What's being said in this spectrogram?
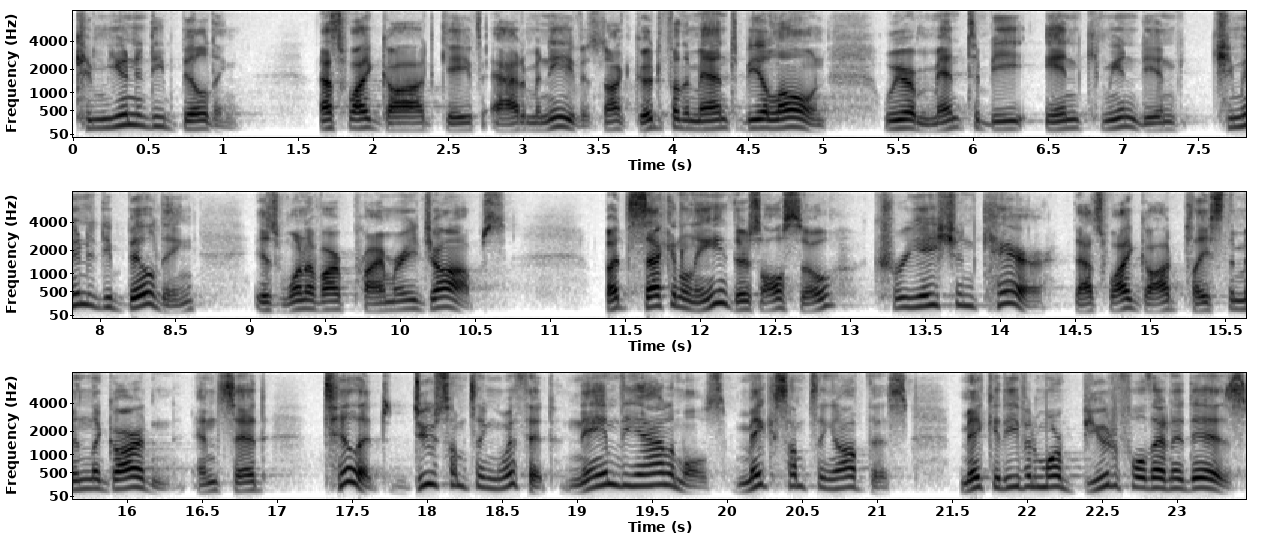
community building. That's why God gave Adam and Eve. It's not good for the man to be alone. We are meant to be in community, and community building is one of our primary jobs. But secondly, there's also creation care. That's why God placed them in the garden and said, Till it, do something with it, name the animals, make something of this, make it even more beautiful than it is.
